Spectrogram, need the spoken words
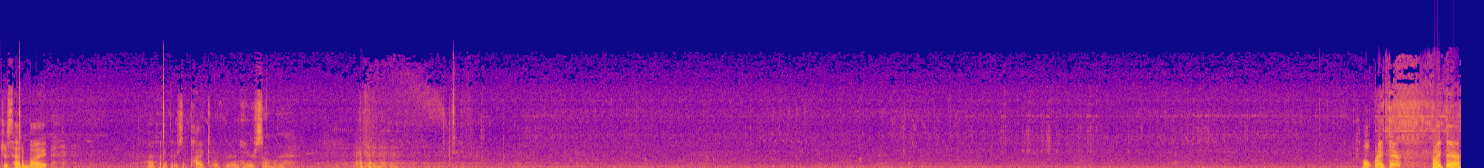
Just had a bite. I think there's a pike over in here somewhere. Oh, right there. Right there.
